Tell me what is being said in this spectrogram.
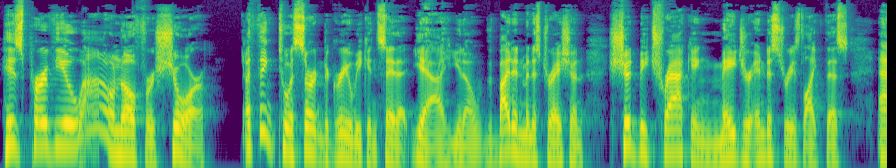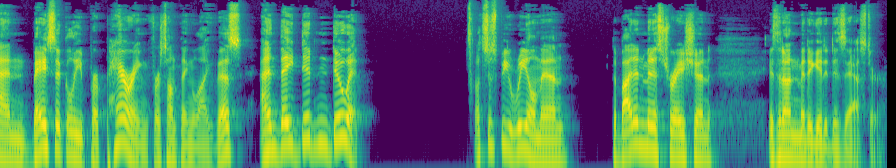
his purview, I don't know for sure. I think to a certain degree we can say that, yeah, you know, the Biden administration should be tracking major industries like this and basically preparing for something like this, and they didn't do it. Let's just be real, man. The Biden administration is an unmitigated disaster.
